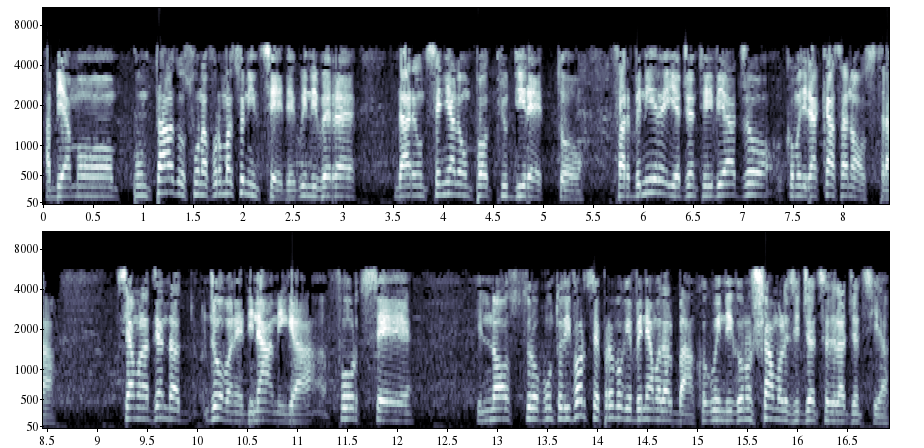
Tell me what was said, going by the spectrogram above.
abbiamo puntato su una formazione in sede, quindi per dare un segnale un po' più diretto, far venire gli agenti di viaggio dire, a casa nostra siamo un'azienda giovane, dinamica, forse il nostro punto di forza è proprio che veniamo dal banco, quindi conosciamo le esigenze dell'agenzia.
